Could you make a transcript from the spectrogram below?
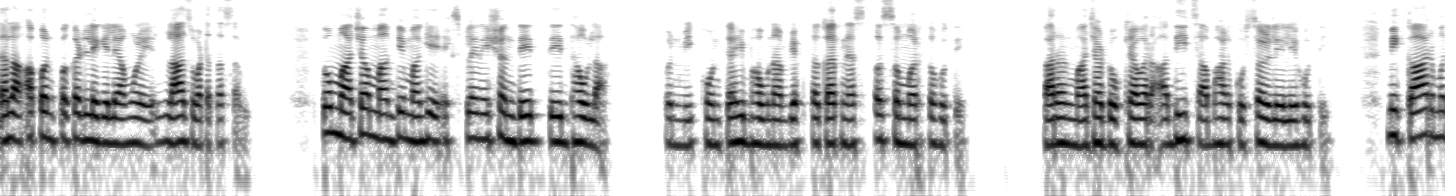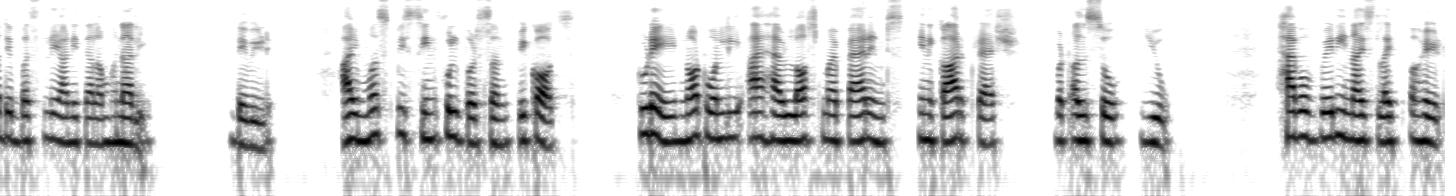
त्याला आपण पकडले गेल्यामुळे लाज वाटत असावी. तो माझ्या मागे मागे एक्सप्लेनेशन देत देत धावला पण मी कोणत्याही भावना व्यक्त करण्यास असमर्थ होते. कारण माझ्या डोक्यावर आधीच आभाळ कोसळलेले होते. मी कारमध्ये बसले आणि त्याला म्हणाले David I must be sinful person because today not only I have lost my parents in car crash but also you have a very nice life ahead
